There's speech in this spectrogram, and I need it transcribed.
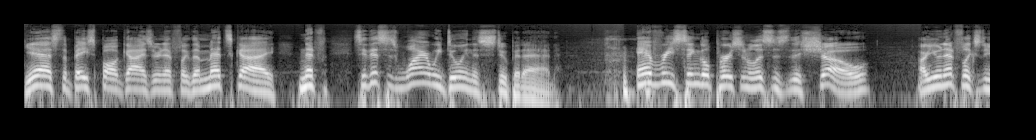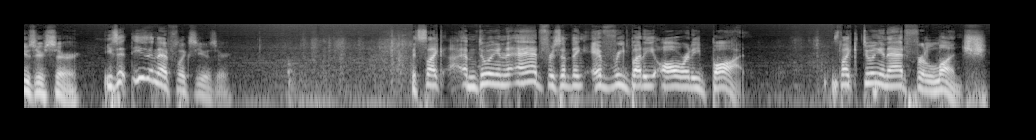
Yes, the baseball guys are Netflix. The Mets guy. Netflix. See, this is why are we doing this stupid ad? Every single person who listens to this show, are you a Netflix user, sir? He's a, he's a Netflix user. It's like I'm doing an ad for something everybody already bought. It's like doing an ad for lunch.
